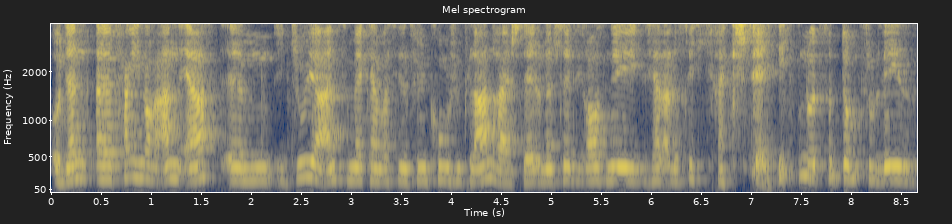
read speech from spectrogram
Und dann äh, fange ich noch an, erst ähm, Julia anzumeckern, was sie denn für einen komischen Plan reinstellt. Und dann stellt sich raus, nee, sie hat alles richtig reingestellt. Ich bin nur zu dumm zum Lesen.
